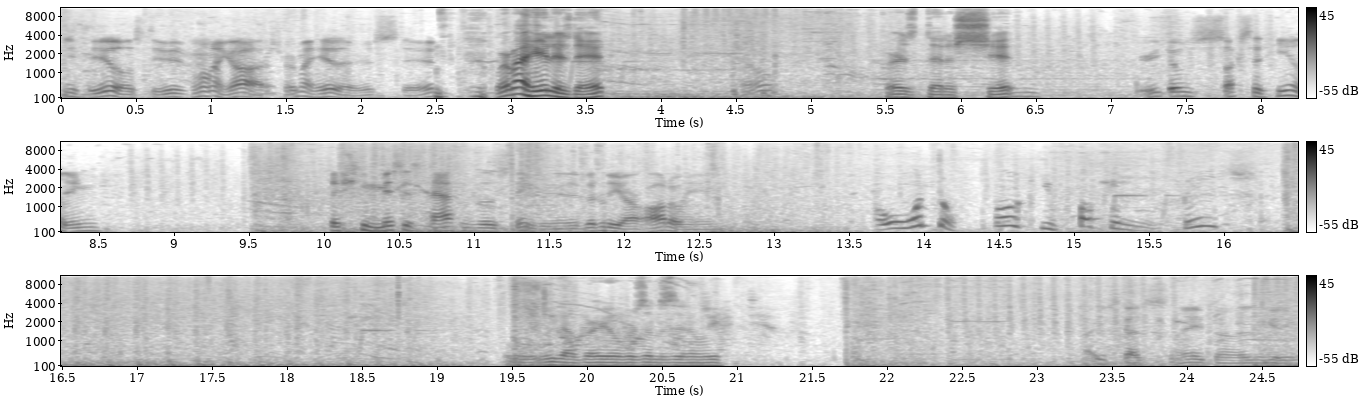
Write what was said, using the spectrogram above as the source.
He heals, dude. Oh my gosh, where are my healers, dude? Where are my healers, dude? no, Where's dead as shit? Here he goes, sucks at healing. Like she misses half of those things, and they literally are auto aim. Oh, what the fuck, you fucking bitch? Ooh, we got very overzealous, didn't we? I just got sniped and I wasn't getting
